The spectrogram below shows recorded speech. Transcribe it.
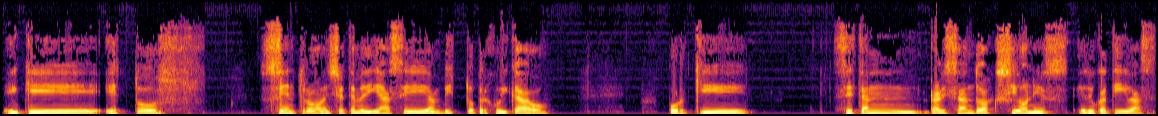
en que estos centros en cierta medida se han visto perjudicados porque se están realizando acciones educativas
